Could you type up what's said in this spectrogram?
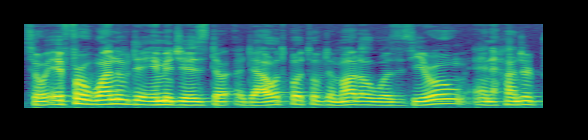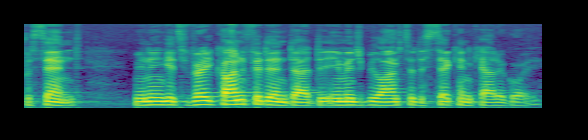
So if for one of the images, the, the output of the model was 0 and 100%, meaning it's very confident that the image belongs to the second category.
